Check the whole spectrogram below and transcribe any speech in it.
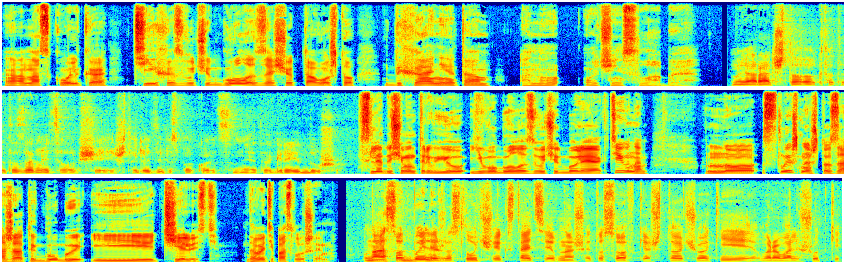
а, насколько тихо звучит голос за счет того, что дыхание там, оно очень слабое. Ну, я рад, что кто-то это заметил вообще, и что люди беспокоятся. Мне это греет душу. В следующем интервью его голос звучит более активно, но слышно, что зажаты губы и челюсть. Давайте послушаем. У нас вот были же случаи, кстати, в нашей тусовке, что чуваки воровали шутки.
